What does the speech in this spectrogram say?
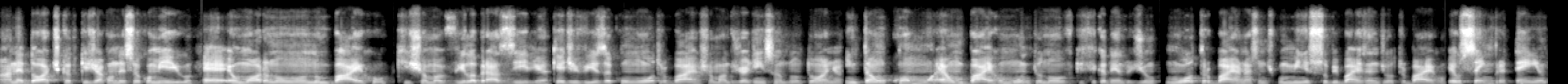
anedótica que já aconteceu comigo, é eu moro num num bairro que chama Vila Brasília, que é divisa com um outro bairro chamado Jardim Santo Antônio. Então, como é um bairro muito novo que fica dentro de um, um outro bairro, né? São tipo mini sub-bairros dentro de outro bairro, eu sempre tenho,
